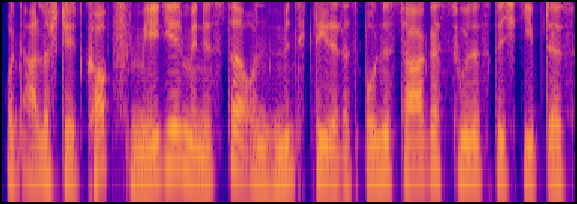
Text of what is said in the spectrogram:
und alles steht Kopf. Medien, Minister und Mitglieder des Bundestages. Zusätzlich gibt es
